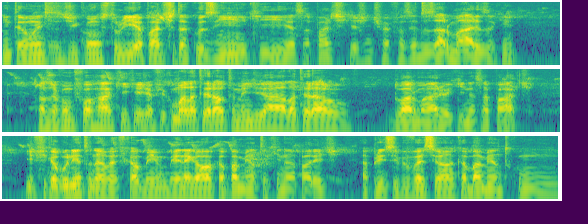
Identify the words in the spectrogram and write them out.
Então antes de construir a parte da cozinha aqui, essa parte que a gente vai fazer dos armários aqui, nós já vamos forrar aqui que já fica uma lateral também de a lateral do armário aqui nessa parte. E fica bonito, né? Vai ficar bem, bem legal o acabamento aqui na parede. A princípio vai ser um acabamento com,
